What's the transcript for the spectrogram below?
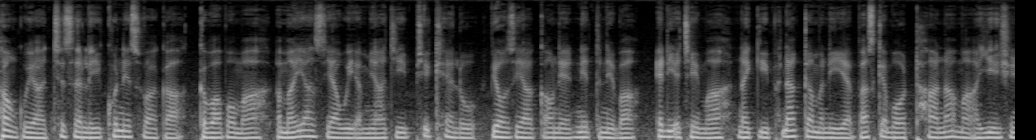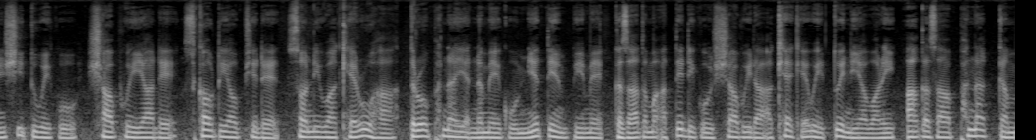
1984ခုနှစ်စွာကကမ္ဘာပေါ်မှာအမတ်ရဆရာဝေအများကြီးဖြစ်ခဲ့လို့ပျော်စရာကောင်းတဲ့နှစ်တစ်နှစ်ပါ အဲ့ဒီအချိန်မှာ Nike ဖနက်ကမ္ပဏီရဲ့ basketball ဌာနမှာအရေးရှင်ရှိသူတွေကိုရှာဖွေရတဲ့ scout တယောက်ဖြစ်တဲ့ Sonny Wakero ဟာသူတို့ဖနက်ရဲ့နာမည်ကိုမြင့်တင်ပေးမဲ့ကစားသမားအသစ်တွေကိုရှာဖွေတာအခက်အခဲတွေတွေ့နေရပါတယ်။အားကစားဖနက်ကမ္ပ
